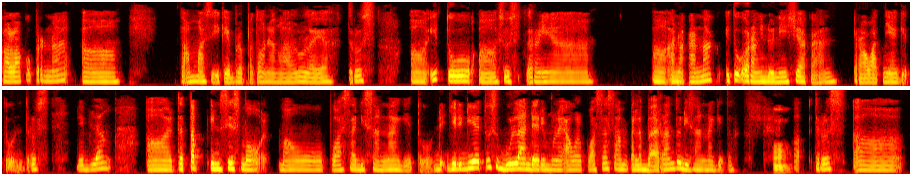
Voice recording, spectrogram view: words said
Kalau aku pernah eh, sama sih kayak berapa tahun yang lalu lah ya. Terus eh, itu eh, susternya eh, anak-anak itu orang Indonesia kan perawatnya gitu. Terus dia bilang eh, tetap insist mau mau puasa di sana gitu. D- Jadi dia tuh sebulan dari mulai awal puasa sampai Lebaran tuh di sana gitu. Eh, terus eh,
